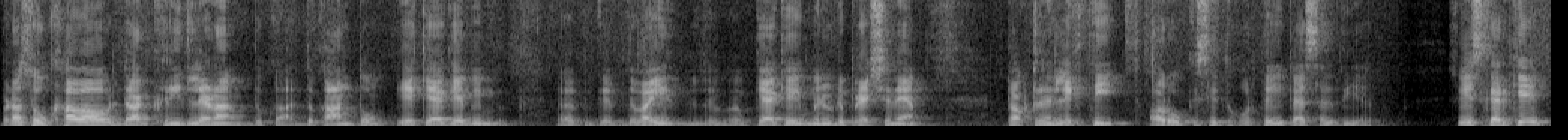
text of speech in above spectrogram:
ਬੜਾ ਸੌਖਾ ਵਾ ਉਹ ਡਰੱਗ ਖਰੀਦ ਲੈਣਾ ਦੁਕਾ- ਦੁਕਾਨ ਤੋਂ। ਇਹ ਕਹਿ ਕੇ ਵੀ ਦਵਾਈ, ਕਹਿ ਕੇ ਮੈਨੂੰ ਡਿਪਰੈਸ਼ਨ ਆ। ਡਾਕਟਰ ਨੇ ਲਿਖਤੀ ਔਰ ਉਹ ਕਿਸੇ ਹੋਰ ਤੇ ਵੀ ਪੈ ਸਕਦੀ ਹੈ ਸੋ ਇਸ ਕਰਕੇ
